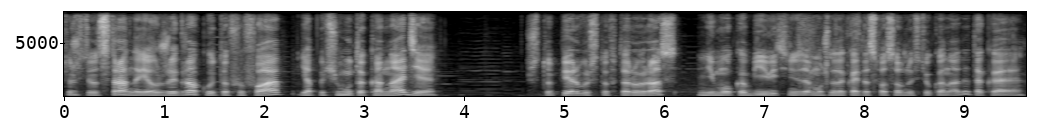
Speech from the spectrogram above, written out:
Слушайте, вот странно, я уже играл какую-то ФФА, я почему-то Канаде, что первый, что второй раз не мог объявить, не знаю, может это какая-то способность у Канады такая?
